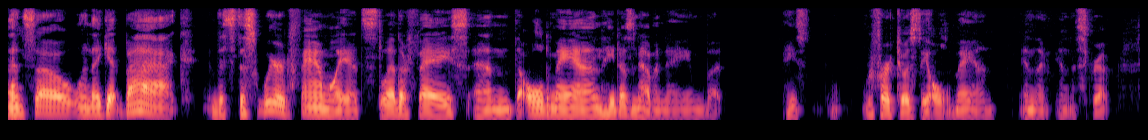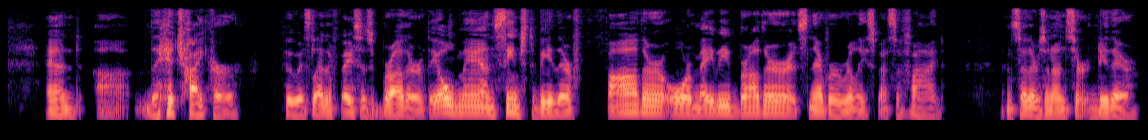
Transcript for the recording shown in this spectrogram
And so when they get back, it's this weird family. It's Leatherface and the old man. He doesn't have a name, but he's referred to as the old man in the in the script and uh, the hitchhiker, who is Leatherface's brother. The old man seems to be their father or maybe brother. It's never really specified. And so there's an uncertainty there.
